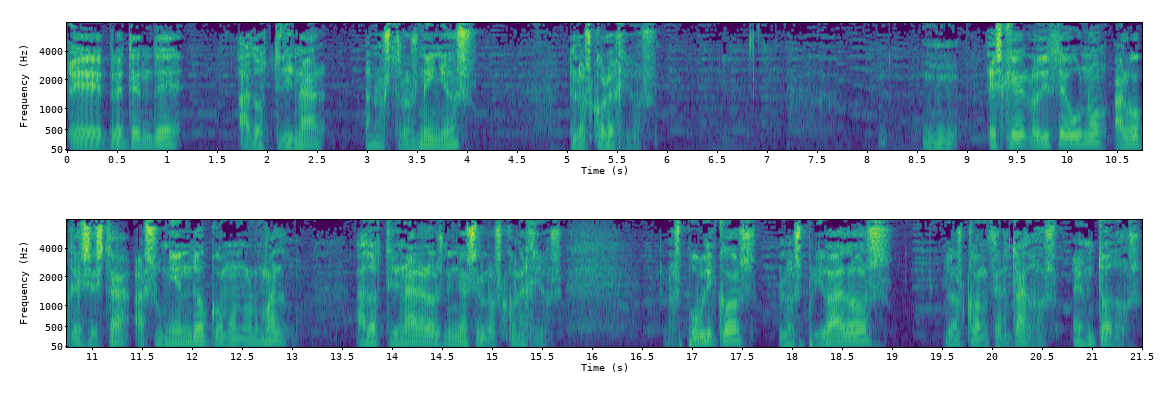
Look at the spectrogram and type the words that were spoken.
eh, pretende adoctrinar a nuestros niños en los colegios. Mm, es que lo dice uno algo que se está asumiendo como normal, adoctrinar a los niños en los colegios los públicos, los privados, los concertados, en todos,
